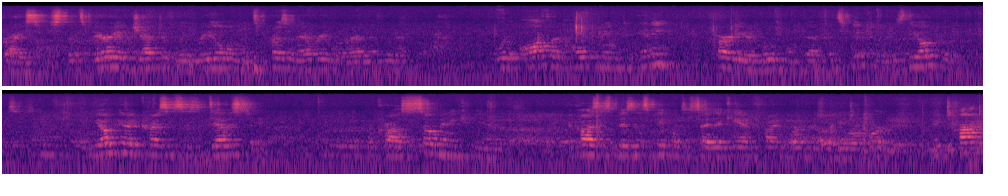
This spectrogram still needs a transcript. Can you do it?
crisis that's very objectively real and that's present everywhere and that would, would offer an opening to any party or movement that can speak to it is the crisis. The opioid crisis is devastating across so many communities. It causes business people to say they can't find workers ready to work. They talk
